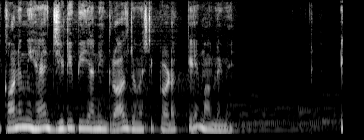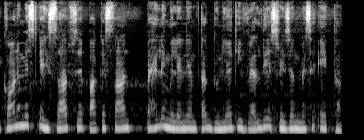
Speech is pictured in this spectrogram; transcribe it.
इकोनॉमी है जीडीपी यानी ग्रॉस डोमेस्टिक प्रोडक्ट के मामले में। इकोनॉमिस्ट के हिसाब से पाकिस्तान पहले मिलेनियम तक दुनिया की वेल्दियस्ट रीजन में से एक था।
